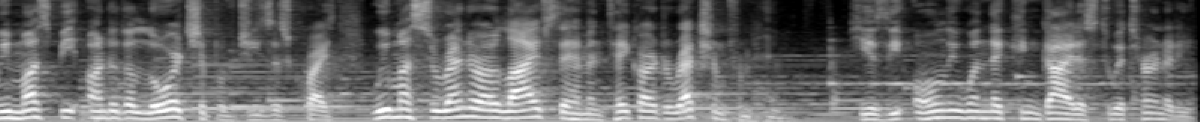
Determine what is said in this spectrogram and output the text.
We must be under the Lordship of Jesus Christ. We must surrender our lives to Him and take our direction from Him. He is the only one that can guide us to eternity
